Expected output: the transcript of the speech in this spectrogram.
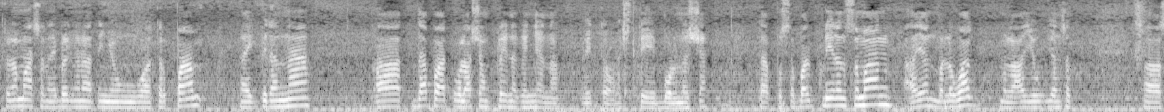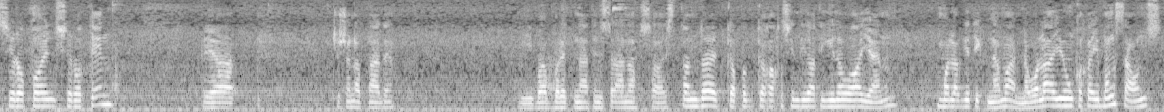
Ito naman sa naibalik na natin yung water pump. Naigpitan na. At dapat wala siyang play na ganyan. Ah. Ito, stable na siya. Tapos sa valve clearance naman, ayan, maluwag. Malayo yan sa, sa 0.010. Kaya, susun up natin. Ibabalik natin sa ano sa standard. Kapag ka- kasi hindi natin ginawa yan malagitik naman. Nawala yung kakaibang sounds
